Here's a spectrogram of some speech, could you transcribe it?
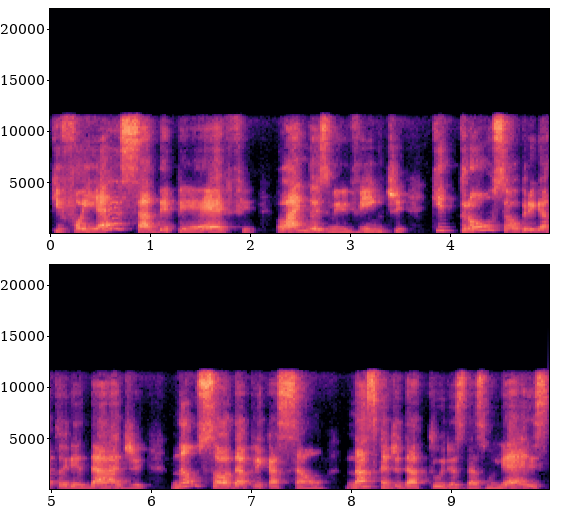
que foi essa DPF, lá em 2020, que trouxe a obrigatoriedade não só da aplicação nas candidaturas das mulheres,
